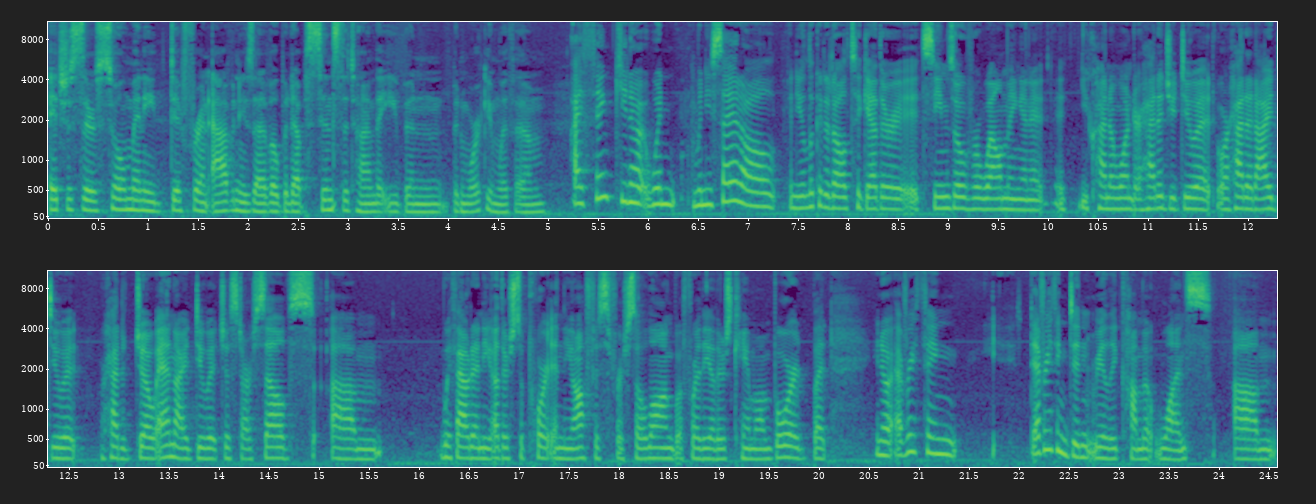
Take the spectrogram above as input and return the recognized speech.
it's just there's so many different avenues that have opened up since the time that you've been been working with him. I think you know when when you say it all and you look at it all together, it seems overwhelming, and it, it you kind of wonder how did you do it, or how did I do it, or how did Joe and I do it just ourselves, um, without any other support in the office for so long before the others came on board. But you know everything everything didn't really come at once. Um,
